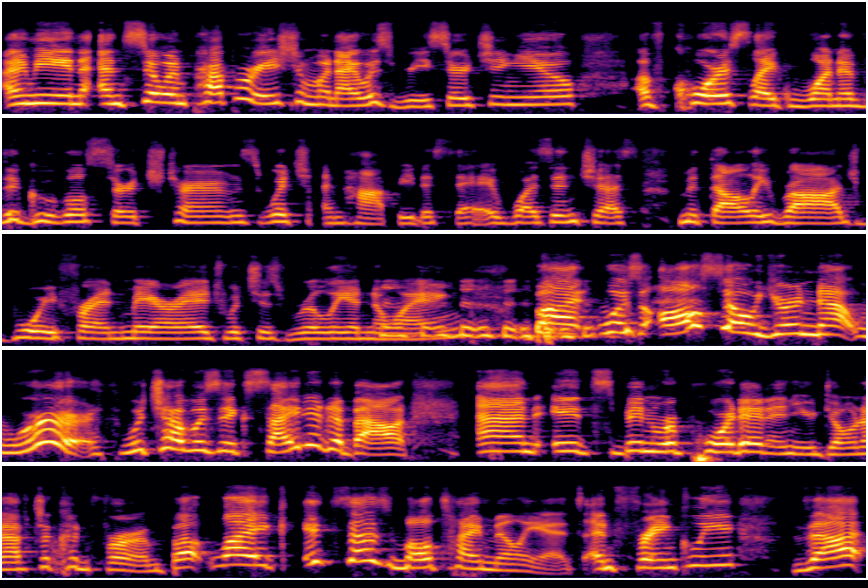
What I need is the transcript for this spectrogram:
I mean, and so in preparation, when I was researching you, of course, like one of the Google search terms, which I'm happy to say wasn't just Mithali Raj, boyfriend, marriage, which is really annoying, but was also your net worth, which I was excited about. And it's been reported, and you don't have to confirm, but like it says multi millions. And frankly, that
